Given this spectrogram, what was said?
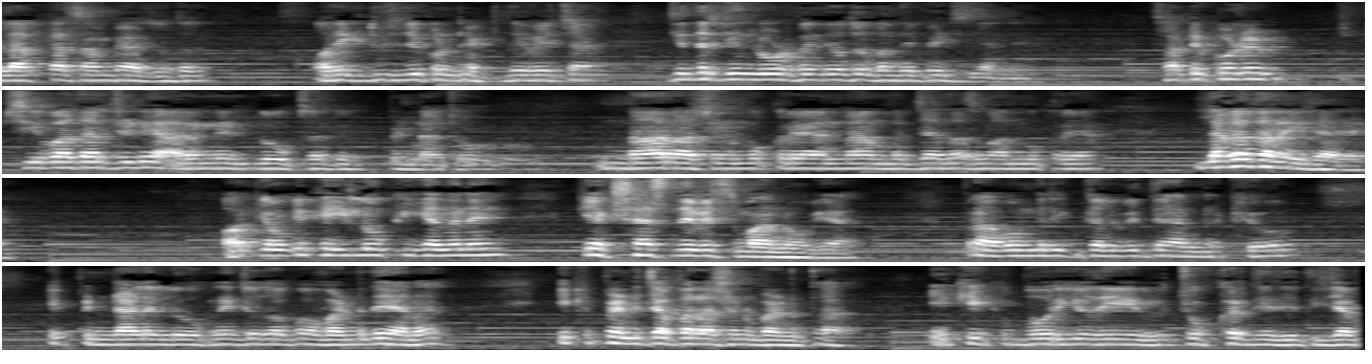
ਇਲਾਕਾ ਸੰਭਿਆ ਜੀ ਉਧਰ ਔਰ ਇੱਕ ਦੂਜੇ ਦੇ ਕੰਟੈਕਟ ਦੇ ਵਿੱਚ ਆ। ਜਿੱਧਰ ਜਿੰਨ ਲੋੜ ਪੈਂਦੀ ਉਧਰ ਬੰਦੇ ਭੇਜੀ ਜਾਂਦੇ ਸਾਡੇ ਕੋਲ ਸੇਵਾਦਾਰ ਜਿਹੜੇ ਆ ਰਹੇ ਨੇ ਲੋਕ ਸਾਡੇ ਪਿੰਡਾਂ 'ਚੋਂ, ਨਾ ਰਾਸ਼ਨ ਮੁੱਕ ਰਿਹਾ, ਨਾ ਮੱਝਾਂ ਦਾ ਸਮਾਨ ਮੁੱਕ ਰਿਹਾ, ਲਗਾਤਾਰ ਆਈ ਜਾ ਰਿਹਾ। ਔਰ ਕਿਉਂਕਿ ਕਈ ਲੋਕ ਕੀ ਕਹਿੰਦੇ ਨੇ ਕਿ ਐਕਸੈਸ ਦੇ ਵਿੱਚ ਸਮਾਨ ਹੋ ਗਿਆ। ਭਰਾਵੋ, ਮੇਰੀ ਗੱਲ ਵੀ ਧਿਆਨ ਰੱਖਿਓ। ਇਹ ਪਿੰਡਾਂ ਵਾਲੇ ਲੋਕ ਨੇ, ਜਦੋਂ ਆਪਾਂ ਵੰਡਦੇ ਆ ਨਾ, ਇੱਕ ਪਿੰਡ 'ਚ ਆਪਾਂ ਰਾਸ਼ਨ ਵੰਡਤਾ, ਇੱਕ ਇੱਕ ਬੋਰੀ ਉਹਦੀ ਚੋਖਰ ਦੀ ਦਿੱਤੀ ਜਾਂ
